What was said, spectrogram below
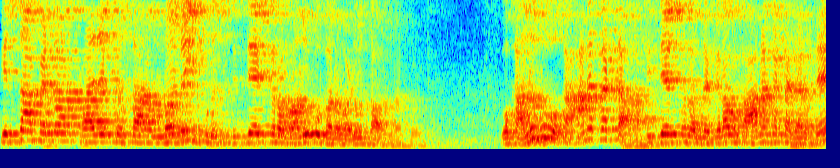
కృష్ణా పెన్నార్ ప్రాజెక్టు స్థానంలోనే ఇప్పుడు సిద్ధేశ్వరం అలుగు మనం అడుగుతా ఉన్నటువంటి. ఒక అలుగు ఒక ఆనకట్ట సిద్ధేశ్వరం దగ్గర ఒక ఆనకట్ట కడితే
